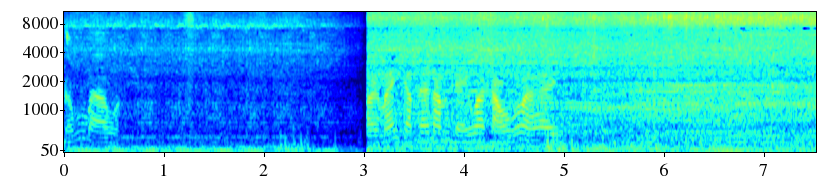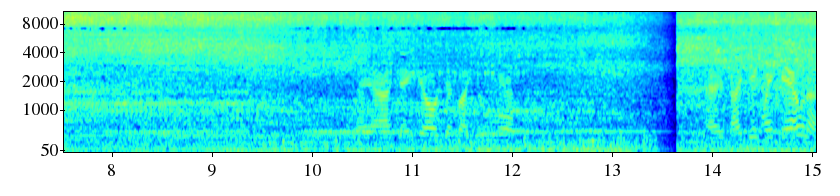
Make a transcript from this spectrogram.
đóng bao à rồi mấy trăm lẻ năm chạy qua cầu các bạn ơi này à, chạy vô trên bờ dung nha. Đây tới chiếc máy kéo nè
